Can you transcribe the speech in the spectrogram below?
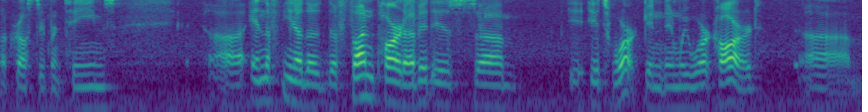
across different teams. Uh, and the you know the, the fun part of it is um, it, it's work and, and we work hard. Um,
